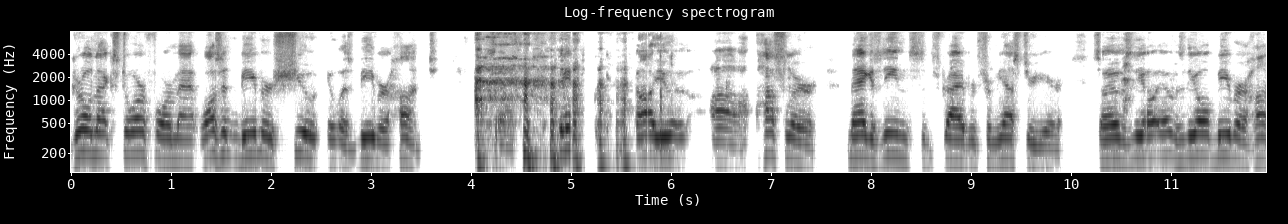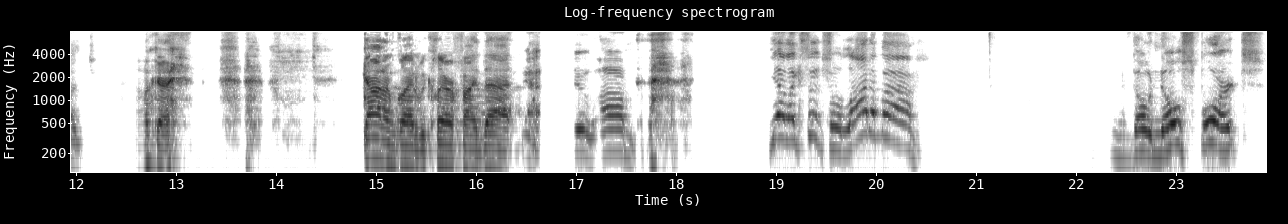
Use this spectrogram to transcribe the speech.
Girl Next Door format wasn't Beaver Shoot, it was Beaver Hunt. So, all you uh, Hustler magazine subscribers from yesteryear. So it was the it was the old Beaver Hunt. okay. God, I'm glad we clarified that. too. Um, yeah, like I said, so a lot of uh, though no sports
